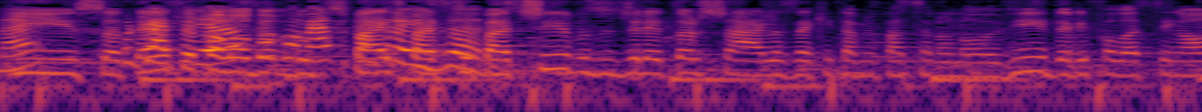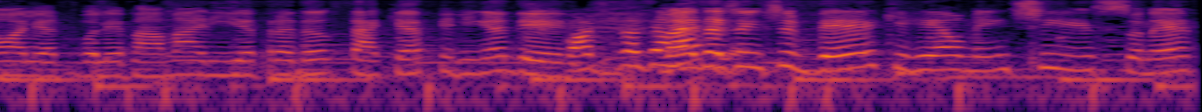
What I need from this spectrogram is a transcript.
né? Isso, Porque até você falou do, dos pais participativos, anos. o diretor Charles aqui tá me passando no ouvido, ele falou assim, olha, vou levar a Maria para dançar, que é a filhinha dele. Pode a Mas Maria. a gente vê que realmente isso, né?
